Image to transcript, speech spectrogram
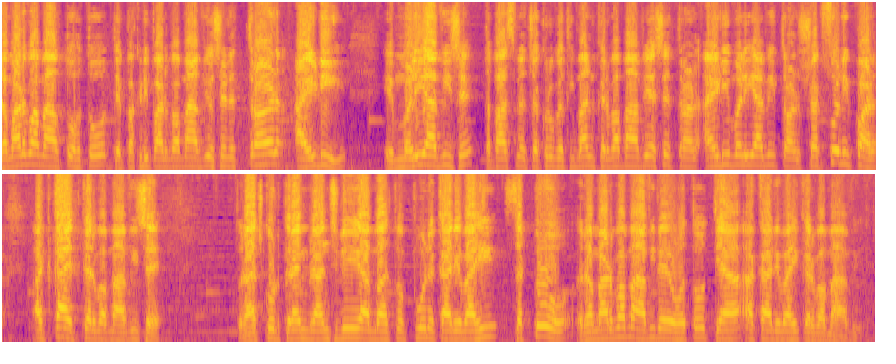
રમાડવામાં આવતો હતો, તે પકડી પાડવામાં આવ્યો છે અને ત્રણ આઈડી એ મળી આવી છે. તપાસના ચક્રો ગતિમાન કરવામાં આવ્યા છે. ત્રણ આઈડી મળી આવી, ત્રણ શખ્સોની પણ અટકાયત કરવામાં આવી છે. તો રાજકોટ ક્રાઇમ બ્રાન્ચની આ મહત્વપૂર્ણ કાર્યવાહી, સટ્ટો રમાડવામાં આવી રહ્યો હતો, ત્યાં આ કાર્યવાહી કરવામાં આવી.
